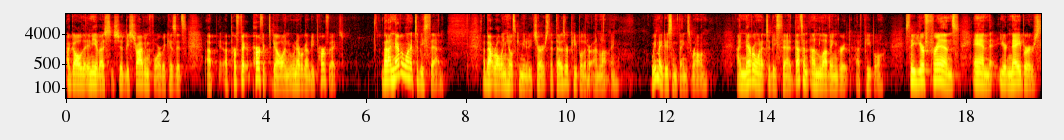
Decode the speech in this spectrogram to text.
a goal that any of us should be striving for because it's a, a perfect, perfect goal and we're never going to be perfect. But I never want it to be said about Rolling Hills Community Church that those are people that are unloving. We may do some things wrong. I never want it to be said that's an unloving group of people. See, your friends and your neighbors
